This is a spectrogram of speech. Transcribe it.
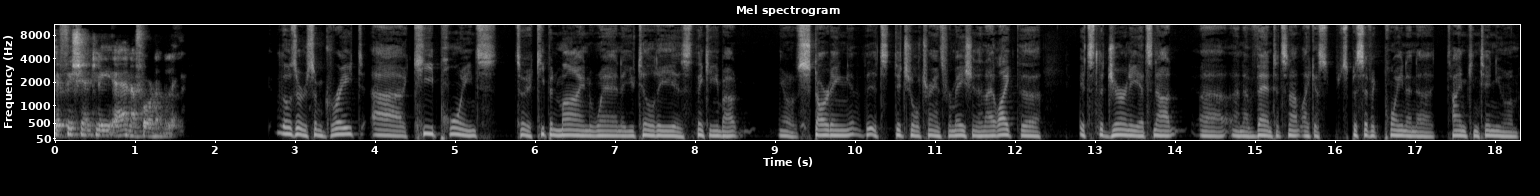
efficiently and affordably. Those are some great uh, key points to keep in mind when a utility is thinking about you know starting its digital transformation. And I like the it's the journey. It's not uh, an event. It's not like a specific point in a time continuum.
